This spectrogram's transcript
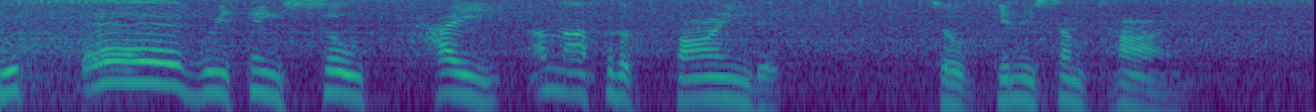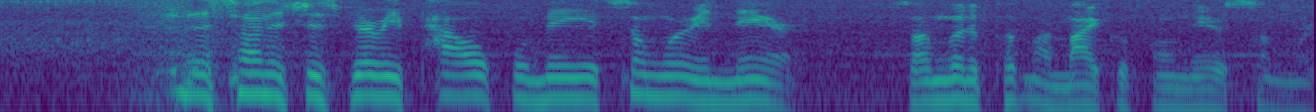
With everything so tight, I'm not gonna find it. So give me some time the sun is just very powerful me. It's somewhere in there. So I'm going to put my microphone there somewhere.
